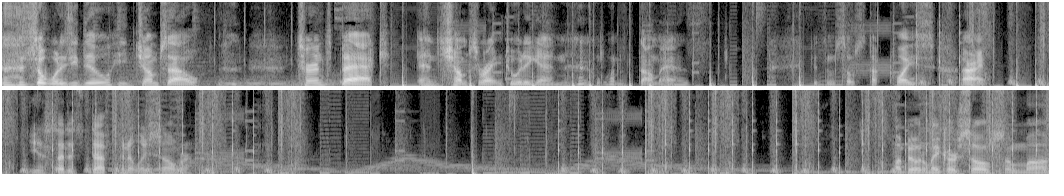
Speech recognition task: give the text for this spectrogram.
so what does he do? He jumps out, turns back, and jumps right into it again. what a dumbass. Gets himself stuck twice. Alright. Yes, that is definitely silver. Might be able to make ourselves some uh,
